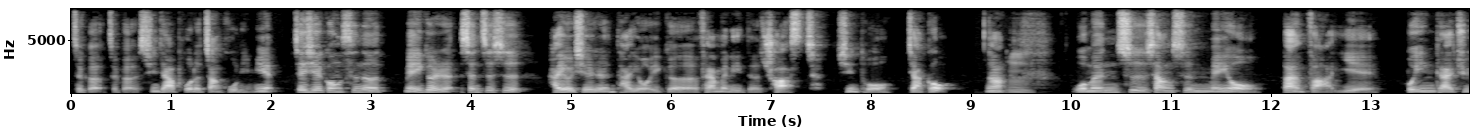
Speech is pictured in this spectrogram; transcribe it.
这个这个新加坡的账户里面。这些公司呢，每一个人，甚至是还有一些人，他有一个 family 的 trust 信托架构。那嗯，我们事实上是没有。办法也不应该去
